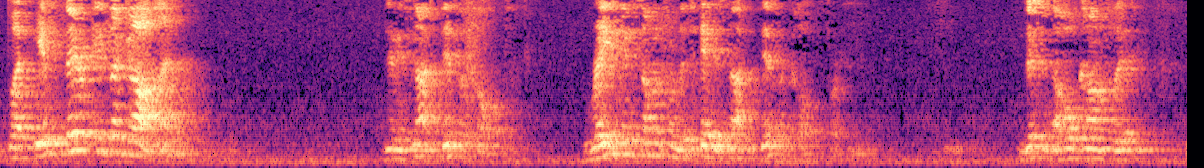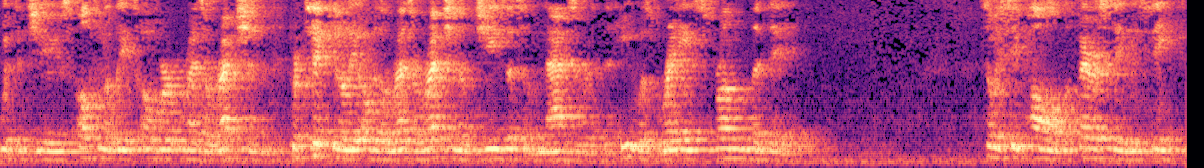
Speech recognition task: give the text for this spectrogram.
But if there is a God, then it's not difficult. Raising someone from the dead is not difficult for him. This is the whole conflict with the Jews. Ultimately, it's over resurrection, particularly over the resurrection of Jesus of Nazareth, that he was raised from the dead. So we see Paul, the Pharisee, we see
